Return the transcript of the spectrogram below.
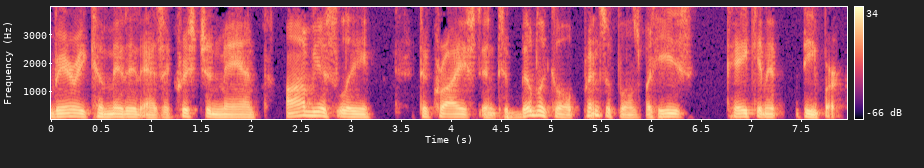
very committed as a Christian man, obviously to Christ and to biblical principles, but he's taken it deeper.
